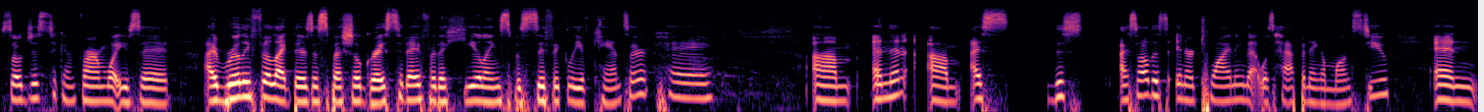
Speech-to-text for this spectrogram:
So just to confirm what you said, I really feel like there's a special grace today for the healing specifically of cancer. Hey, um, and then um, I s- this I saw this intertwining that was happening amongst you, and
